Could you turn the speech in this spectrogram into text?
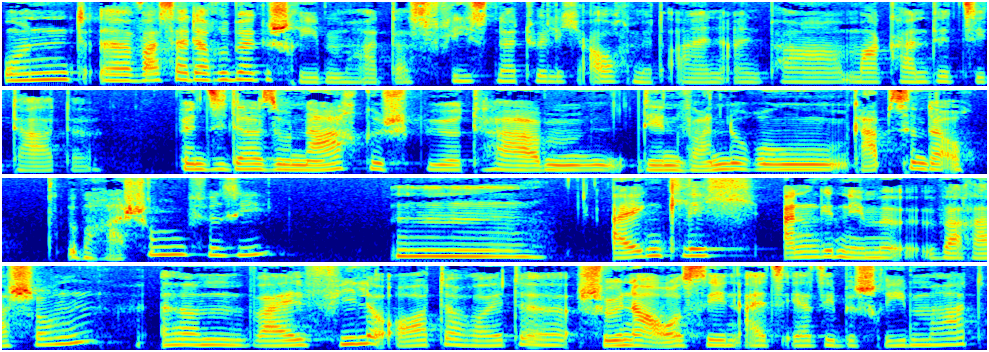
und äh, was er darüber geschrieben hat. Das fließt natürlich auch mit ein, ein paar markante Zitate. Wenn Sie da so nachgespürt haben, den Wanderungen, gab es denn da auch Überraschungen für Sie? Mm, eigentlich angenehme Überraschungen, ähm, weil viele Orte heute schöner aussehen, als er sie beschrieben hat.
